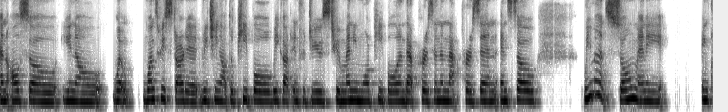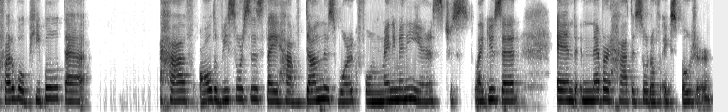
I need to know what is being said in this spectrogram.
and also you know when, once we started reaching out to people we got introduced to many more people and that person and that person and so we met so many incredible people that have all the resources. They have done this work for many, many years, just like you said, and never had this sort of exposure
